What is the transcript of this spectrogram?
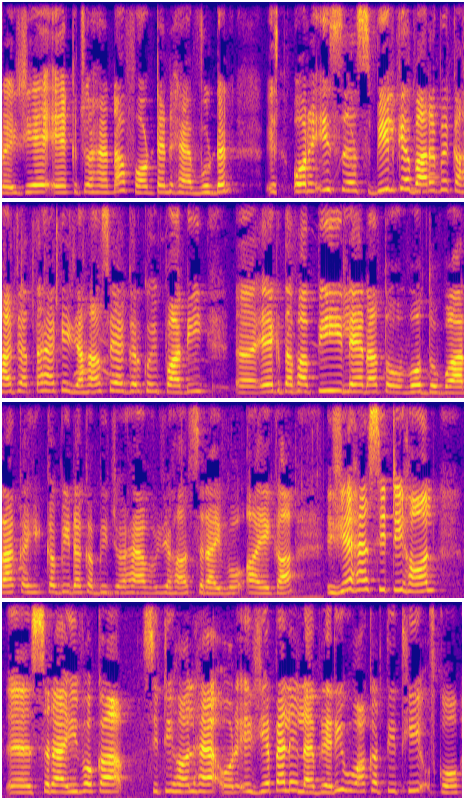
और ये एक जो है ना फाउंटेन है वुडन और इस सबील के बारे में कहा जाता है कि यहाँ से अगर कोई पानी एक दफ़ा पी लेना तो वो दोबारा कहीं, कभी ना कभी जो है यहाँ सराइवो आएगा। ये है सिटी हॉल सराइवो का सिटी हॉल है और ये पहले लाइब्रेरी हुआ करती थी, उसको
